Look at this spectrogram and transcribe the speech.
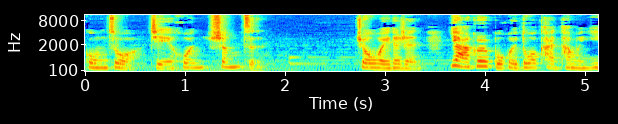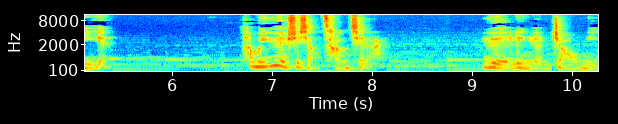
工作、结婚、生子，周围的人压根儿不会多看他们一眼。他们越是想藏起来，越令人着迷。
